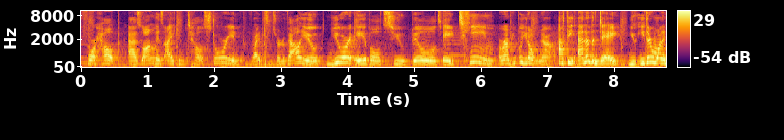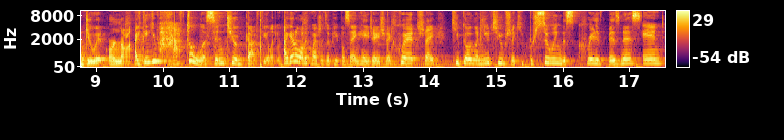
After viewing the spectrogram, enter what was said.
for help. As long as I can tell a story and provide provide some sort of value, you are able to build a team around people you don't know. At the end of the day, you either want to do it or not. I think you have to listen to your gut feeling. I get a lot of questions of people saying, hey Jay, should I quit? Should I keep going on YouTube? Should I keep pursuing this creative business? And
